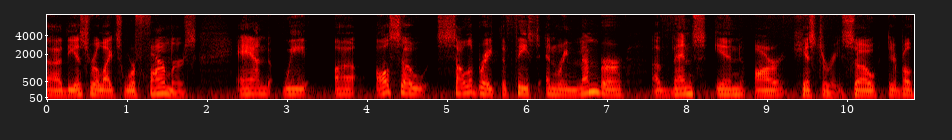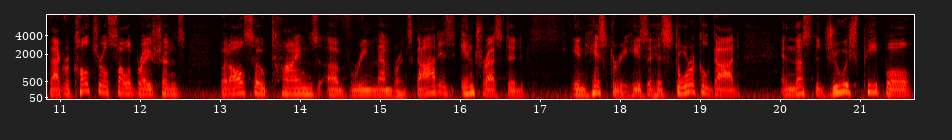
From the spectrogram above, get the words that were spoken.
uh, the Israelites were farmers. And we uh, also celebrate the feast and remember events in our history. So they're both agricultural celebrations, but also times of remembrance. God is interested in history, He's a historical God, and thus the Jewish people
